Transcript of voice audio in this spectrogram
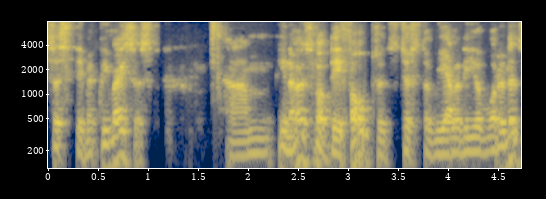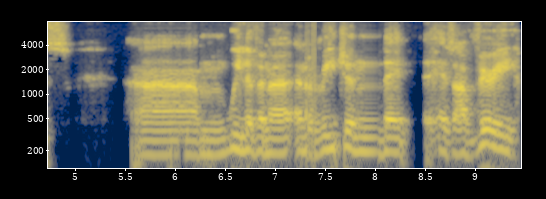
systemically racist. Um, you know, it's not their fault. It's just the reality of what it is. Um, we live in a in a region that has a very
